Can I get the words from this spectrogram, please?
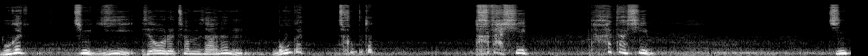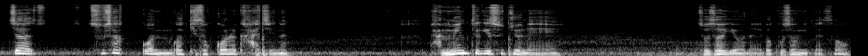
뭔가 지금 이 세월호 참사는 뭔가 처음부터 다 다시 다 다시 진짜 수사권과 기소권을 가지는 반민특위 수준의 조사위원회가 구성이 돼서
